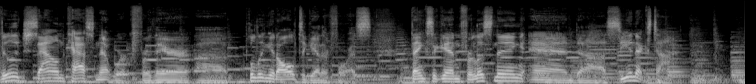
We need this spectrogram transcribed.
Village Soundcast Network for their uh, pulling it all together for us. Thanks again for listening, and uh, see you next time.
